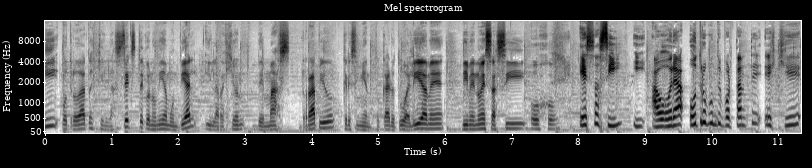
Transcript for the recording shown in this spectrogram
Y otro dato es que es la sexta economía mundial y la región de más rápido crecimiento. Caro, tú alídame, dime, no es así, ojo. Es así y ahora otro punto importante es que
